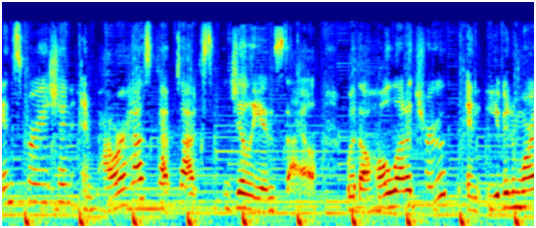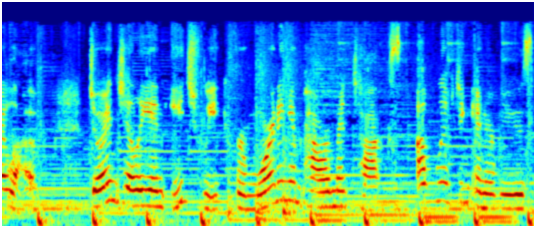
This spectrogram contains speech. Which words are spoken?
inspiration, and powerhouse pep talks Jillian style, with a whole lot of truth and even more love. Join Jillian each week for morning empowerment talks, uplifting interviews,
